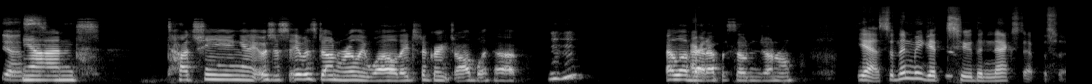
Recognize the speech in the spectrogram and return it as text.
Yes. And touching, and it was just. It was done really well. They did a great job with that. Mm-hmm. I love All that right. episode in general. Yeah. So then we get to the next episode,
